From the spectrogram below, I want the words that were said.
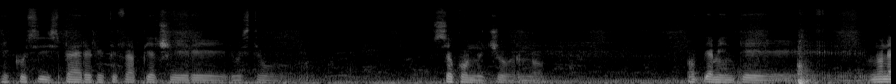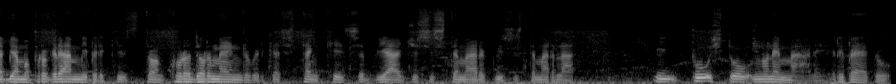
E così spero che vi fa piacere questo secondo giorno. Ovviamente non abbiamo programmi perché sto ancora dormendo perché stanchezza, viaggio, sistemare qui, sistemare là il posto non è male, ripeto,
